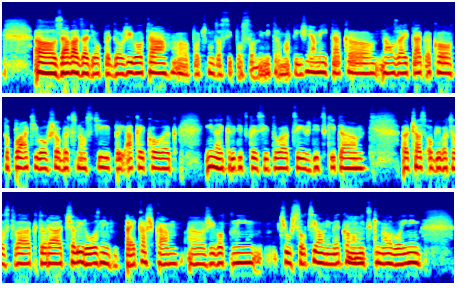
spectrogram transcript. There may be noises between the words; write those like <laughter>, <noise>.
zavádzať opäť do života, počnúc asi poslednými troma týždňami, tak naozaj tak, ako to platí vo všeobecnosti pri akejkoľvek inej kritickej situácii, vždycky tá časť obyvateľstva, ktorá čeli rôznym prekažkám životným, či už sociálnym, ekonomickým, ekonomickým alebo iným,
